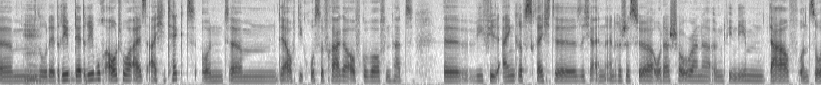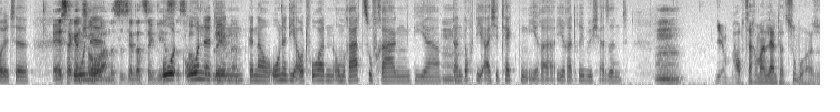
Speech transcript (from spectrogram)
Ähm, mhm. So der, Dreh, der Drehbuchautor als Architekt und ähm, der auch die große Frage aufgeworfen hat, wie viel Eingriffsrechte sich ein, ein Regisseur oder Showrunner irgendwie nehmen darf und sollte. Er ist ja kein ohne, Showrunner, das ist ja tatsächlich oh, das ohne den, ne? genau, ohne die Autoren um Rat zu fragen, die ja mhm. dann doch die Architekten ihrer, ihrer Drehbücher sind. Mhm. Ja, Hauptsache man lernt dazu. Also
